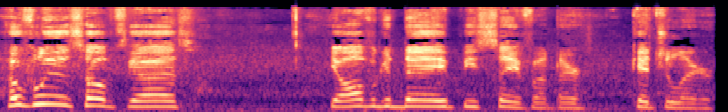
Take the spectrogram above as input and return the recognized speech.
hopefully this helps, guys. Y'all have a good day. Be safe out there. Catch you later.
